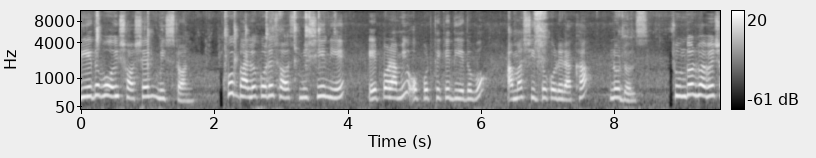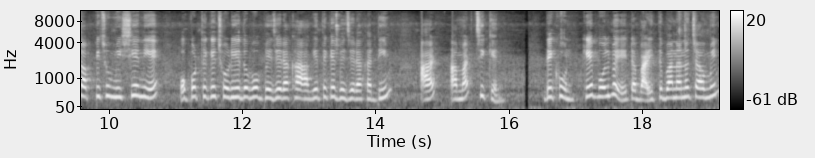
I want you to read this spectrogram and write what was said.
দিয়ে দেবো ওই সসের মিশ্রণ। খুব ভালো করে সস মিশিয়ে নিয়ে এরপর আমি ওপর থেকে দিয়ে দেবো আমার সিদ্ধ করে রাখা নুডলস। সুন্দরভাবে সব কিছু মিশিয়ে নিয়ে ওপর থেকে ছড়িয়ে দেবো ভেজে রাখা আগে থেকে ভেজে রাখা ডিম আর আমার চিকেন। দেখুন কে বলবে এটা বাড়িতে বানানো চাউমিন?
